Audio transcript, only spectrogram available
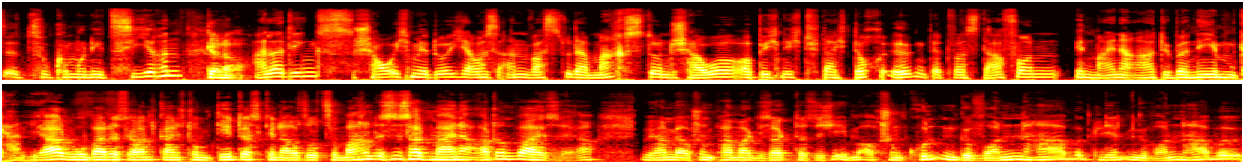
äh, zu kommunizieren. Genau. Allerdings schaue ich mir durchaus an, was du da machst und schaue, ob ich nicht vielleicht doch irgendetwas davon in meine Art übernehmen kann. Ja, wobei das gar nicht darum geht, das genau so zu machen. Das ist halt meine Art und Weise. Ja. Wir haben ja auch schon ein paar Mal gesagt, dass ich eben auch schon Kunden gewonnen habe, Klienten gewonnen habe,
